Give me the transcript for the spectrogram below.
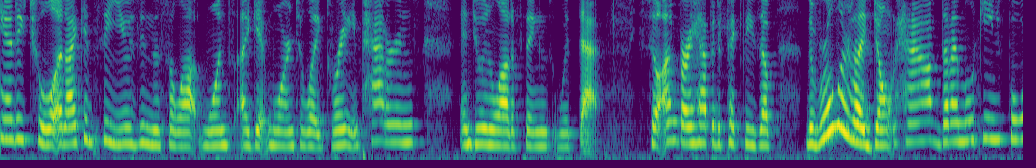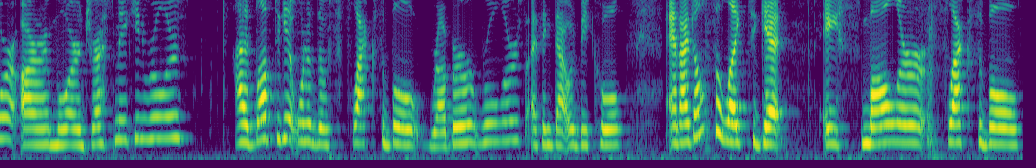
handy tool and I can see using this a lot once I get more into like grading patterns and doing a lot of things with that. So I'm very happy to pick these up. The rulers I don't have that I'm looking for are more dressmaking rulers. I'd love to get one of those flexible rubber rulers. I think that would be cool. And I'd also like to get a smaller, flexible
